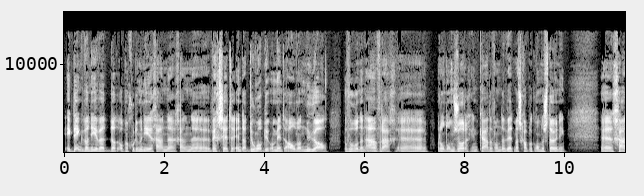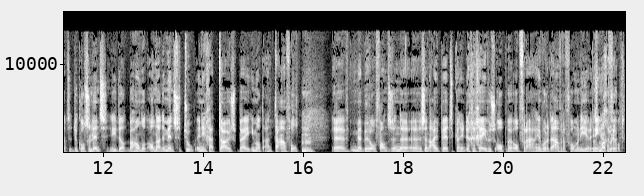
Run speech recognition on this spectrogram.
Ik denk wanneer we dat op een goede manier gaan, uh, gaan uh, wegzetten... en dat doen we op dit moment al, want nu al bijvoorbeeld een aanvraag uh, rondom zorg... in het kader van de wet maatschappelijke ondersteuning... Uh, gaat de consulent die dat behandelt al naar de mensen toe... en die gaat thuis bij iemand aan tafel... Mm. Uh, met behulp van zijn, uh, zijn iPad kan hij de gegevens op, uh, opvragen... en wordt het aanvraagformulier ingevuld.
